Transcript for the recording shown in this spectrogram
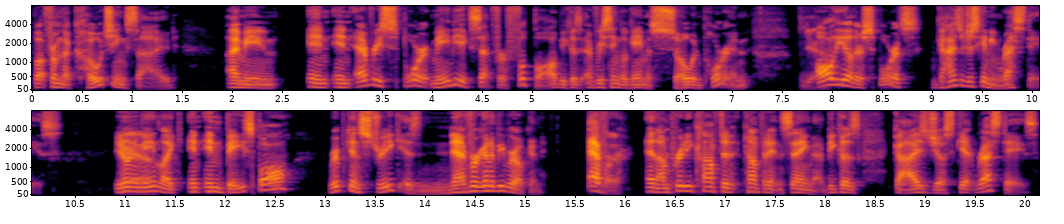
But from the coaching side, I mean, in in every sport, maybe except for football, because every single game is so important. Yeah. All the other sports, guys are just getting rest days. You know yeah. what I mean? Like in, in baseball, Ripken's streak is never going to be broken, ever. And I'm pretty confident confident in saying that because guys just get rest days.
